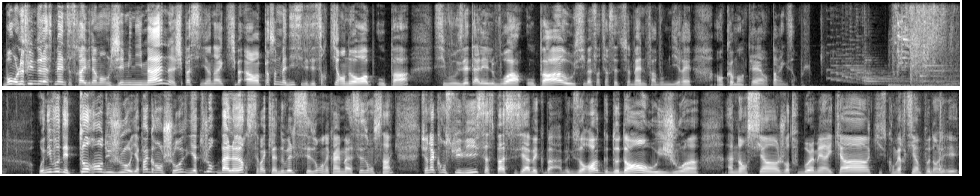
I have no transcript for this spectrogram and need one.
Bon, le film de la semaine, ça sera évidemment Gemini Man. Je sais pas s'il y en a. Alors, personne m'a dit s'il était sorti en Europe ou pas. Si vous êtes allé le voir ou pas, ou s'il va sortir cette semaine. Enfin, vous me direz en commentaire, par exemple. Au niveau des torrents du jour, il n'y a pas grand chose. Il y a toujours Ballers. C'est vrai que la nouvelle saison, on est quand même à la saison 5. Il y en a qui ont suivi, ça se passe, c'est avec, bah, avec Zorok dedans, où il joue un, ancien joueur de football américain qui se convertit un peu dans les,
